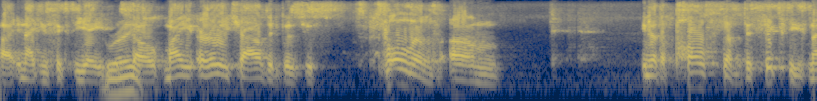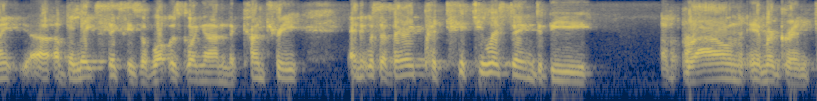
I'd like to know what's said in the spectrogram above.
uh, in 1968. Right. So my early childhood was just full of, um, you know, the pulse of the 60s, night, uh, of the late 60s, of what was going on in the country. And it was a very particular thing to be a brown immigrant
